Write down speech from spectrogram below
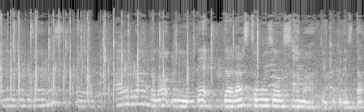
ありがとうございます。えーアイルランドの民謡で「The Last Rose of Summer」という曲でした。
